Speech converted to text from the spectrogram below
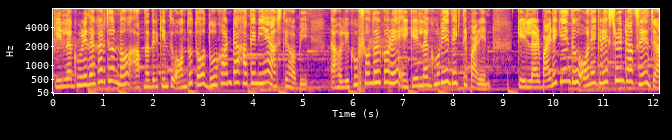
কেল্লা ঘুরে দেখার জন্য আপনাদের কিন্তু অন্তত দু ঘণ্টা হাতে নিয়ে আসতে হবে। তাহলে খুব সুন্দর করে এই কেল্লা ঘুরে দেখতে পারেন। কেল্লার বাইরে কিন্তু অনেক রেস্টুরেন্ট আছে যা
